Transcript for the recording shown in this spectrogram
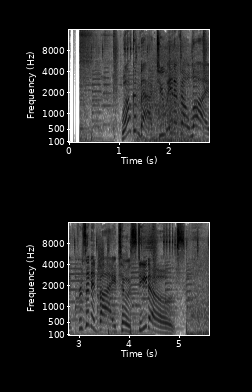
Welcome back to NFL Live, presented by Tostitos.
